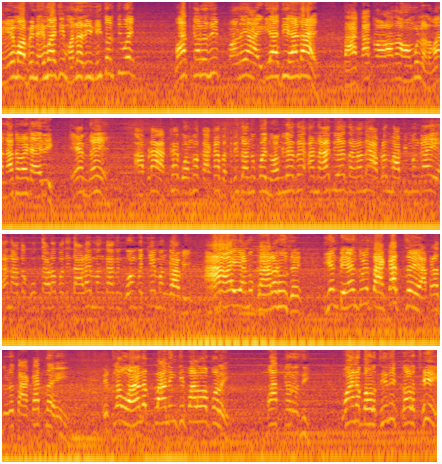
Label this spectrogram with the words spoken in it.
મેં માફી નહીં માજી મને રી નહીં ચડતી હોય. વાત કરે છે પણ એ આઈડિયા થી હેડાય. તાકાત વાળાના હોમું લડવા ના થવાય ડાયરેક્ટ. એમ નહીં. આપણા આખા ગામમાં કાકા ભત્રીજાનું કોઈ નોમ લે છે અને આ બે દાડાને આપણે માફી મંગાવી અને આ તો ખૂબ દાડો પછી દાડે મંગાવી ગોમ વચ્ચે મંગાવી. હા હા, એનું કારણ શું છે? એને બેન જોડે તાકાત છે, આપણા જોડે તાકાત નહીં. એટલે વાયને પ્લાનિંગથી પાડવા પડે. વાત કરે છે. વાયને બળથી ની કળથી.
